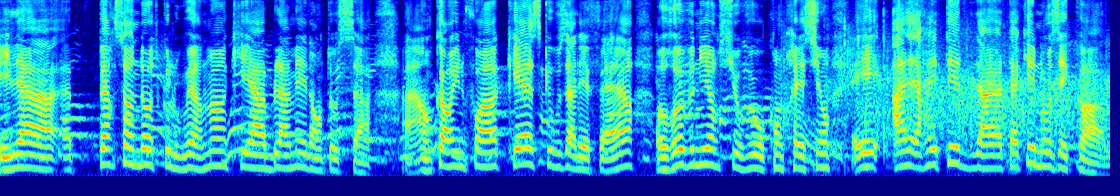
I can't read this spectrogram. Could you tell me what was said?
il y a euh, personne d'autre que le gouvernement qui a blâmé dans tout ça. Encore une fois, qu'est-ce que vous allez faire? Revenir sur vos compressions et arrêter d'attaquer nos écoles.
